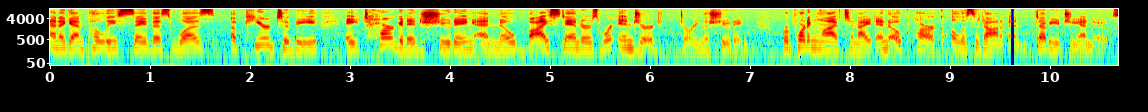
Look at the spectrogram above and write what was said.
And again, police say this was appeared to be a targeted shooting and no bystanders were injured during the shooting. Reporting live tonight in Oak Park, Alyssa Donovan, WGN News.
